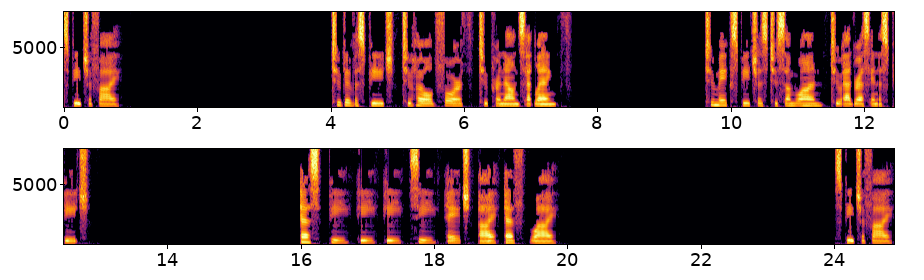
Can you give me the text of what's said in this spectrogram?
Speechify. To give a speech, to hold forth, to pronounce at length. To make speeches to someone, to address in a speech. S P E E C H I F Y. Speechify.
